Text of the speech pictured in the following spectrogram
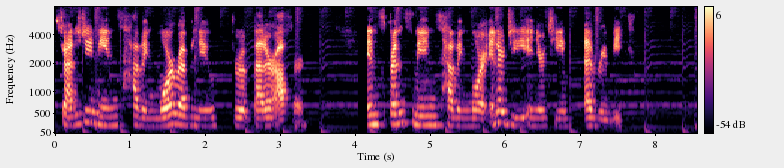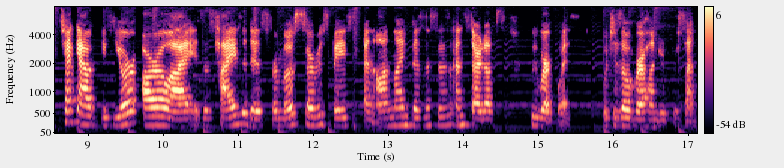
Strategy means having more revenue through a better offer. In sprints means having more energy in your team every week. Check out if your ROI is as high as it is for most service based and online businesses and startups we work with, which is over 100%.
